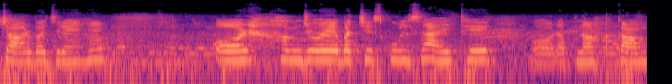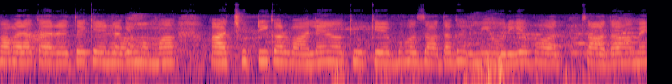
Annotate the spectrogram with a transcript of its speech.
चार बज रहे हैं और हम जो है बच्चे स्कूल से आए थे और अपना काम वगैरह कर रहे थे कहने लगे मम्मा आज छुट्टी करवा लें क्योंकि बहुत ज़्यादा गर्मी हो रही है बहुत ज़्यादा हमें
